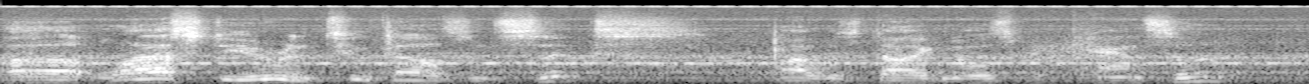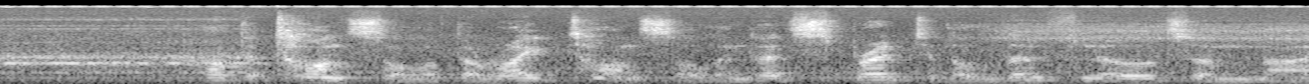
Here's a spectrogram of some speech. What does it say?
Uh, last year in 2006, I was diagnosed with cancer of the tonsil, of the right tonsil, and that spread to the lymph nodes of my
